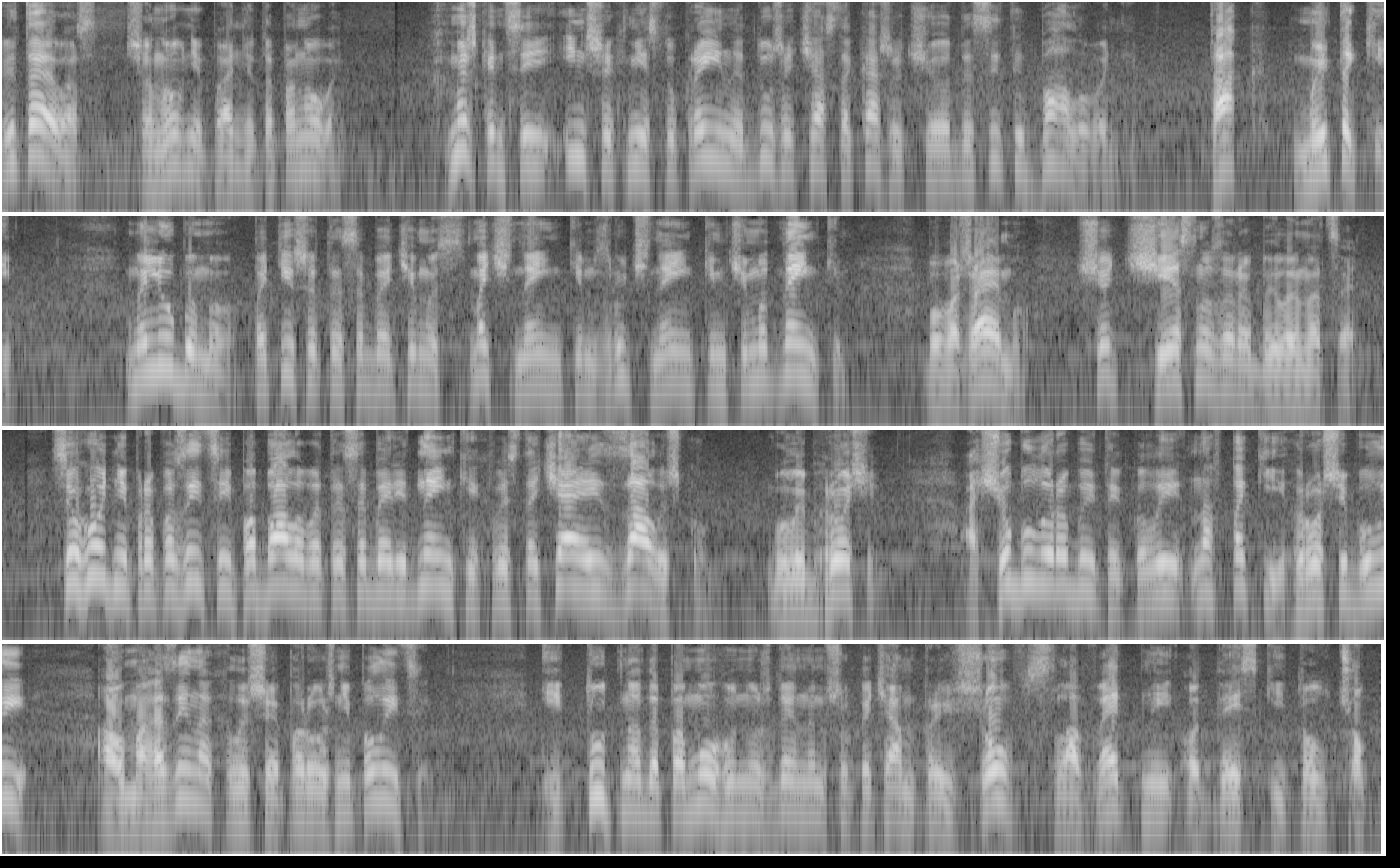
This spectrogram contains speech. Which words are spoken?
Вітаю вас, шановні пані та панове. Мешканці інших міст України дуже часто кажуть, що одесити баловані. Так, ми такі. Ми любимо потішити себе чимось смачненьким, зручненьким чи модненьким, бо вважаємо, що чесно заробили на це. Сьогодні пропозицій побалувати себе рідненьких вистачає із залишком. Були б гроші. А що було робити, коли навпаки гроші були, а в магазинах лише порожні полиці? І тут на допомогу нужденним шукачам прийшов славетний одеський толчок.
